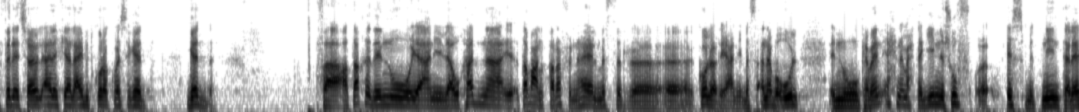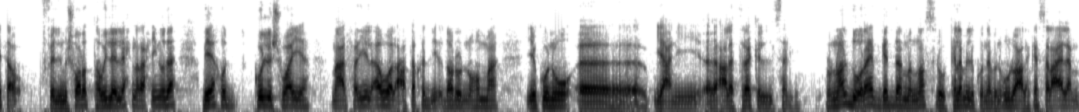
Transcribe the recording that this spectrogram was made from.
فرقة شباب الأهلي فيها لعيبة كورة كويسة جدا جدا. فأعتقد إنه يعني لو خدنا طبعا القرار في النهاية المستر آه، آه، كولر يعني بس أنا بقول إنه كمان إحنا محتاجين نشوف آه، اسم اتنين تلاتة في المشوار الطويل اللي إحنا رايحينه ده بياخد كل شوية مع الفريق الأول أعتقد يقدروا إن هم يكونوا يعني على ال track السليم. رونالدو قريب جدا من النصر والكلام اللي كنا بنقوله على كأس العالم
